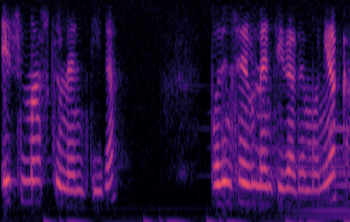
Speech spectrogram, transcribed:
es más que una entidad pueden ser una entidad demoníaca.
